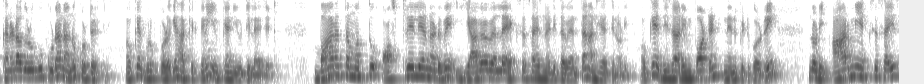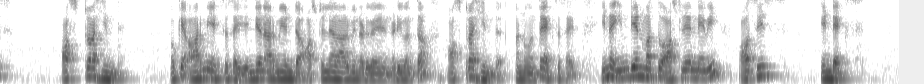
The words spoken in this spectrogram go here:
ಕನ್ನಡದೊಳಗೂ ಕೂಡ ನಾನು ಕೊಟ್ಟಿರ್ತೀನಿ ಓಕೆ ಗ್ರೂಪ್ ಒಳಗೆ ಹಾಕಿರ್ತೀನಿ ಯು ಕ್ಯಾನ್ ಯೂಟಿಲೈಸ್ ಇಟ್ ಭಾರತ ಮತ್ತು ಆಸ್ಟ್ರೇಲಿಯಾ ನಡುವೆ ಯಾವ್ಯಾವೆಲ್ಲ ಎಕ್ಸಸೈಸ್ ನಡೀತವೆ ಅಂತ ನಾನು ಹೇಳ್ತೀನಿ ನೋಡಿ ಓಕೆ ದೀಸ್ ಆರ್ ಇಂಪಾರ್ಟೆಂಟ್ ನೆನಪಿಟ್ಕೊಳ್ರಿ. ನೋಡಿ army exercise AustraHind okay army exercise Indian army and Australian army ನಡುವೆ ನಡೆಯುವಂಥ ಆಸ್ಟ್ರಾ ಹಿಂದ್ ಅನ್ನುವಂಥ ಎಕ್ಸಸೈಸ್ ಇನ್ನು ಇಂಡಿಯನ್ ಮತ್ತು Australian navy AUSINDEX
